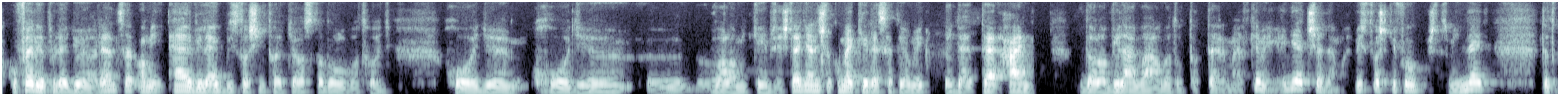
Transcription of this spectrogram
akkor felépül egy olyan rendszer, ami elvileg biztosíthatja azt a dolgot, hogy, hogy, hogy valami képzés legyen, és akkor megkérdezheti a mikro, hogy de te hány darab világválogatottat termelt ki, még egyet se, de majd biztos ki fog, most ez mindegy. Tehát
